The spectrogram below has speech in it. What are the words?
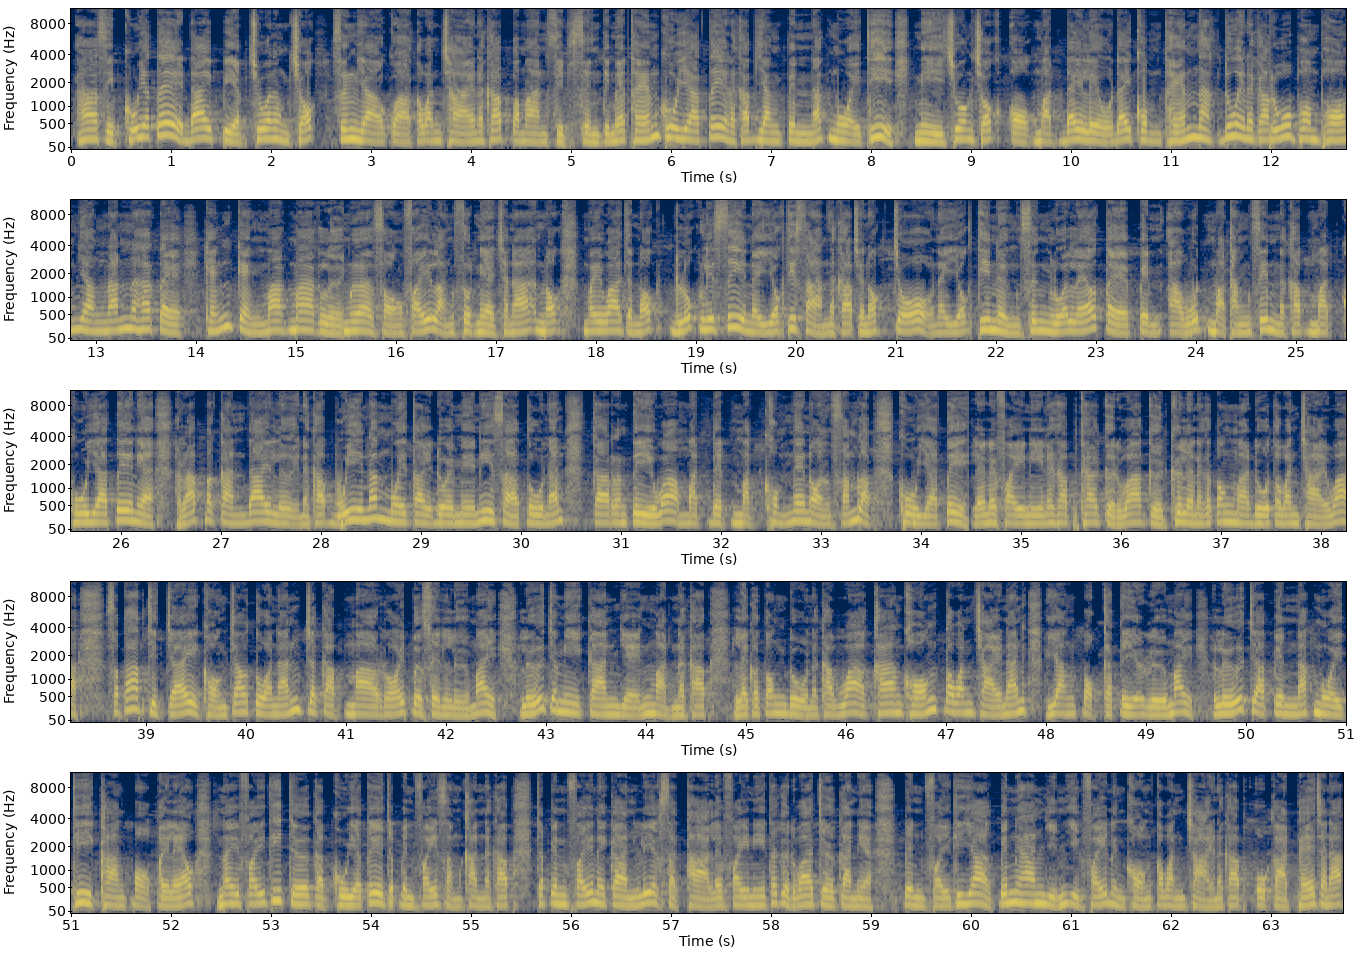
50-50 คูยาเต้ได้เปรียบช่วงชก ซึ่งยาวกว่าตะวันฉายนะครับประมาณ 10 เซนติเมตรแถมคูยาเต้นะครับยังเป็นนักมวยที่มีช่วงชกออกหมัดได้เร็วได้คมแถมหนักด้วยนะครับดูพร้อมๆอย่างนั้นนะฮะแต่แข็งแกร่งมากๆเลย เมื่อ 2 ไฟหลังสุดเนี่ยชนะน็อกไม่ว่าจะน็อกลุกลิซซี่ในยกที่3นะครับชนะโจในยกที่ 1 ซึ่งล้วนแล้วแต่เป็นอาวุธหมัดทั้งสิ้นนะครับหมัดคูยาเต้เนี่ยรับประกันได้เลยนะครับวีน้ำมวยไทยโดยเมนี่ซาตูนั้น การันตีว่าหมัดเด็ดหมัดคมแน่นอนสำหรับคูยาเต้และในไฟนี้นะครับถ้าเกิดว่าเกิดขึ้นแล้วนะก็ต้องมาดูตะวันฉายว่า สภาพจิตใจของเจ้าตัวนั้นจะกลับมาร้อยเปอร์เซ็นต์หรือไม่ หรือจะมีการแยงหมัดนะครับและก็ต้องดูนะครับว่าคางของตะวันฉายนั้นยังปกติหรือไม่ หรือจะเป็นนักมวยที่คางปอกไปแล้ว ในไฟท์ที่เจอกับคูยาเต้จะเป็นไฟท์สำคัญนะครับ จะเป็นไฟในการเรียกศรัทธาและไฟนี้ถ้าเกิดว่าเจอกันเนี่ยเป็นไฟที่ยากเป็นฮานหยินอีกไฟหนึ่งของตะวันฉายนะครับโอกาสแพ้ชนะ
